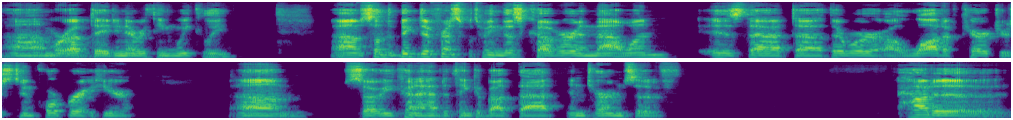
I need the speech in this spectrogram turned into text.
Um, we're updating everything weekly. Um, so the big difference between this cover and that one is that uh, there were a lot of characters to incorporate here. Um, so you kind of had to think about that in terms of how to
